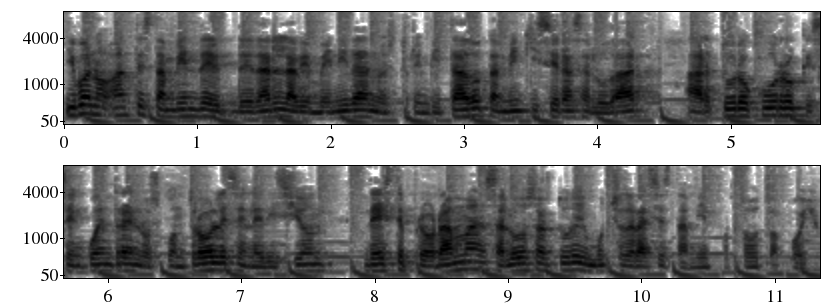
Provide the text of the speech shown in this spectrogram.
Y bueno, antes también de, de, darle la bienvenida a nuestro invitado, también quisiera saludar a Arturo Curro que se encuentra en los controles, en la edición de este programa. Saludos Arturo y muchas gracias también por todo tu apoyo.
